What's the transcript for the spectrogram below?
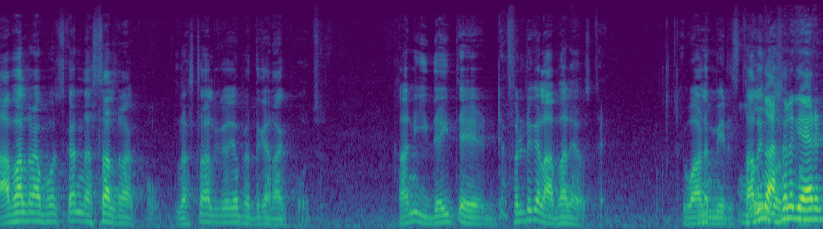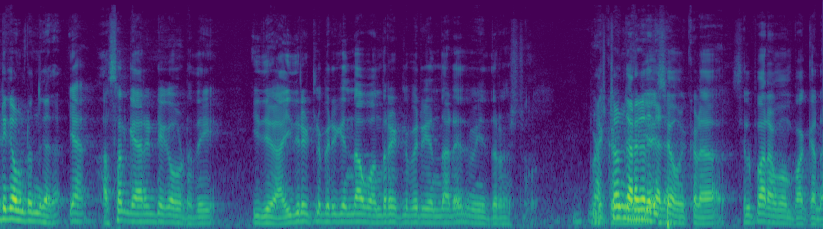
లాభాలు రాకపోవచ్చు కానీ నష్టాలు రాకపోవు నష్టాలుగా పెద్దగా రాకపోవచ్చు. కానీ ఇదైతే డెఫినెట్గా లాభాలే వస్తాయి. ఇవాళ మీరు స్థలం అసలు గ్యారంటీగా ఉంటుంది కదా. యా అసలు గ్యారంటీగా ఉంటుంది. ఇది ఐదు రెట్లు పెరిగిందా వంద రెట్లు పెరిగిందా అనేది మీ ఇద్దరు నష్టం. చేసాం ఇక్కడ శిల్పారామం పక్కన.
